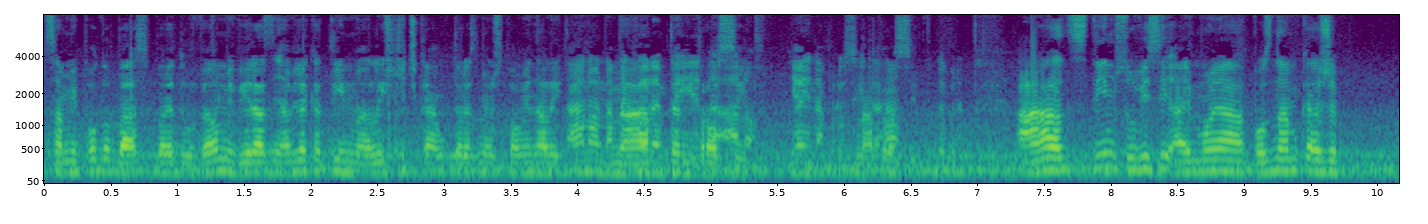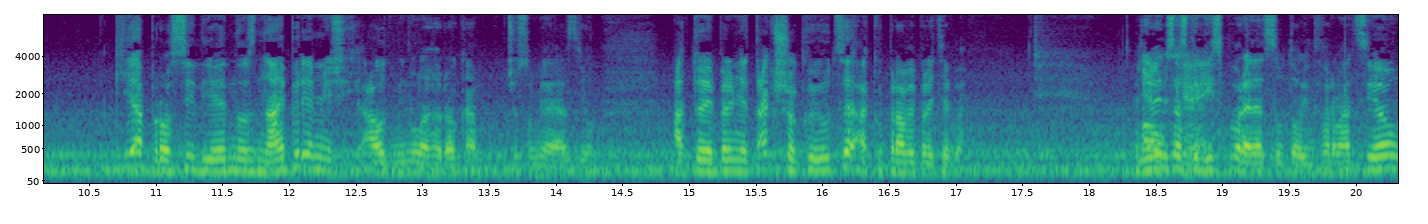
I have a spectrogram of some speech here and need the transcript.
sa mi podobá spredu veľmi výrazne a vďaka tým lištičkám, ktoré sme už spomínali, Áno, na, na ten P1, prosit. áno. Ja aj na prosit, Na aha, Prosit. Dobre. A s tým súvisí aj moja poznámka, že Kia Proceed je jedno z najpríjemnejších aut minulého roka, čo som ja jazdil. A to je pre mňa tak šokujúce, ako práve pre teba. Neviem sa s tým vysporiadať s touto informáciou,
